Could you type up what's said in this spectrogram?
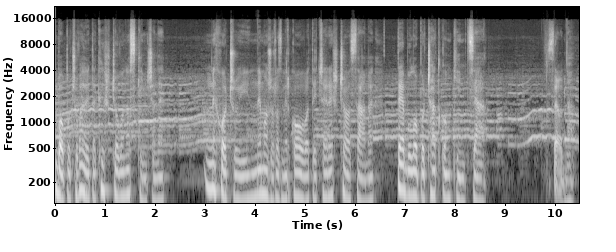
бо почуваю таки, що воно скінчене. Не хочу і не можу розмірковувати, через що саме. Те було початком кінця. Все одно.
